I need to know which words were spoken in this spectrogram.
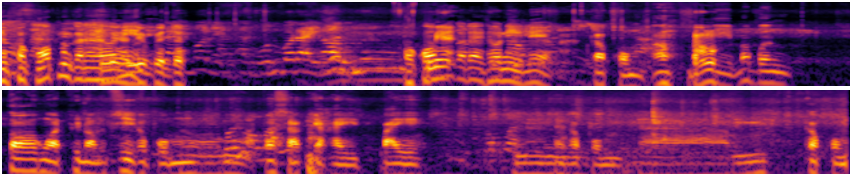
ในประกบมันก็ได้เท่าแม่นี้นี่เป็นแต่ศูนย์บ่ได้เงินประกบมันก็ได้เท่านี้เลขอะครับผมเอาบัดนี้มาเบิ่ง ต่อหวดพี่น้องพี่ครับผมพระสักจะให้ไปหนึ่งนะครับผมสามกับผม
